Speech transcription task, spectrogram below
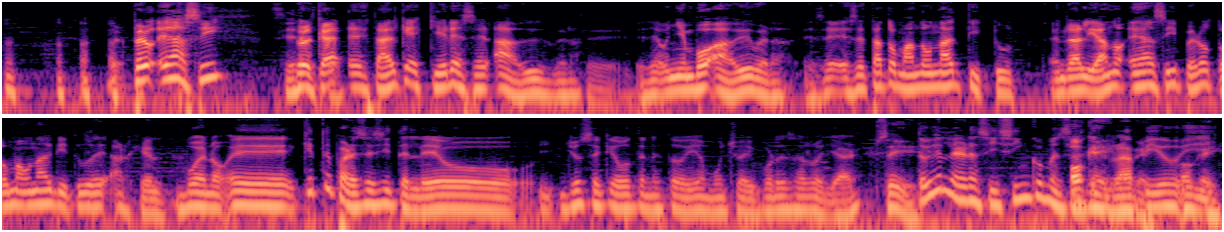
pero, es así. Pero el que- está el que quiere ser AU, ¿verdad? Sí. Ese Oñembo AU, ¿verdad? Ese, ese está tomando una actitud. En realidad no es así, pero toma una actitud de Argel. Bueno, eh, ¿qué te parece si te leo? Yo sé que vos tenés todavía mucho ahí por desarrollar. Sí. Te voy a leer así cinco mensajes Ok, ok, rápidos y- ok. Y,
